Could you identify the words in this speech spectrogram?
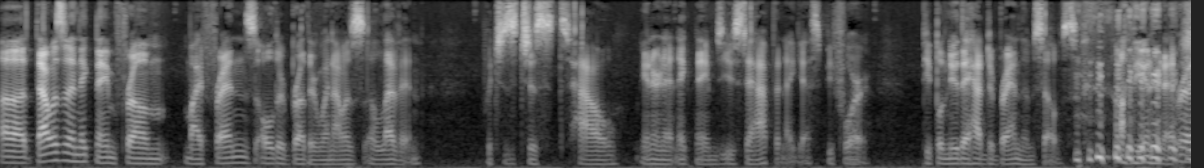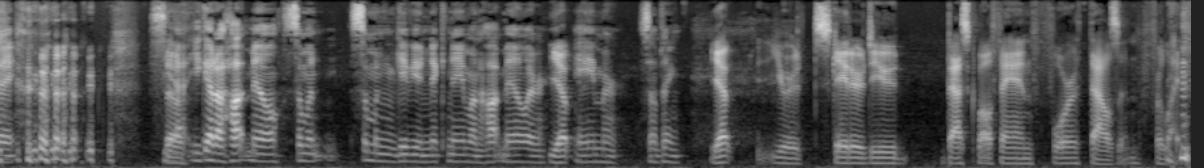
Uh, that was a nickname from my friend's older brother when I was 11, which is just how internet nicknames used to happen, I guess, before people knew they had to brand themselves on the internet. Right. So, yeah. You got a Hotmail. Someone someone gave you a nickname on Hotmail or Yep. AIM or something. yep, you're a skater dude, basketball fan, 4,000 for life.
